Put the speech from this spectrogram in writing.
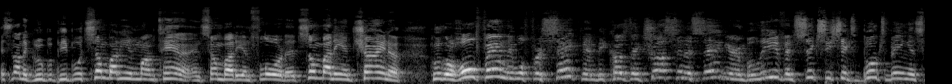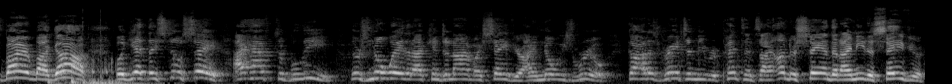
it's not a group of people, it's somebody in Montana and somebody in Florida, it's somebody in China who their whole family will forsake them because they trust in a Savior and believe in 66 books being inspired by God, but yet they still say, I have to believe. There's no way that I can deny my Savior. I know He's real. God has granted me repentance. I understand that I need a Savior.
